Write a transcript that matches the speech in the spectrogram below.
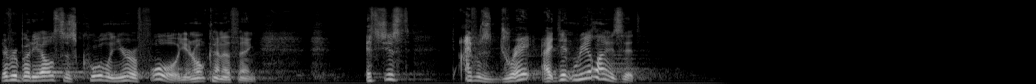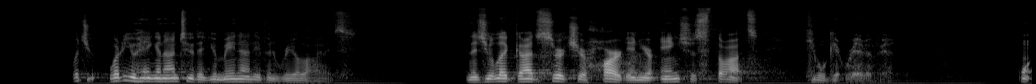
everybody else is cool and you're a fool, you know, kind of thing. It's just, I was dra- I didn't realize it. What, you, what are you hanging on to that you may not even realize? And as you let God search your heart and your anxious thoughts, He will get rid of it.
